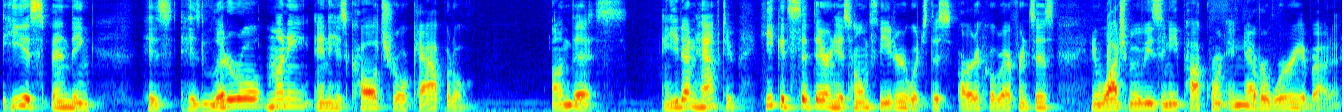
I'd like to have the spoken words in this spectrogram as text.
he is spending his his literal money and his cultural capital on this. And he doesn't have to. He could sit there in his home theater, which this article references, and watch movies and eat popcorn and never worry about it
